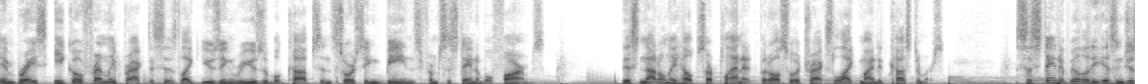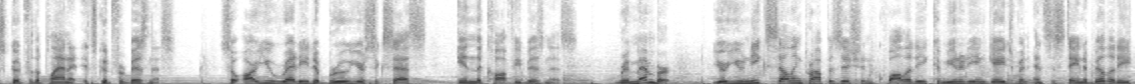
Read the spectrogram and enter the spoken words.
Embrace eco-friendly practices like using reusable cups and sourcing beans from sustainable farms. This not only helps our planet, but also attracts like-minded customers. Sustainability isn't just good for the planet, it's good for business. So are you ready to brew your success in the coffee business? Remember, your unique selling proposition, quality, community engagement, and sustainability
